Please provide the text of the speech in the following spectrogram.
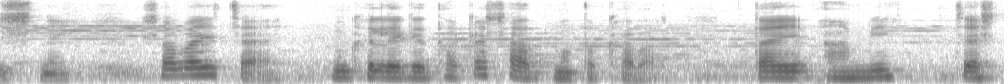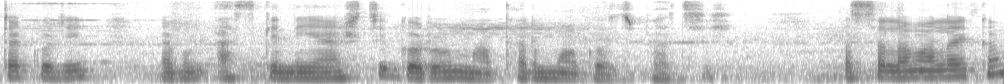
শেষ নেই। সবাই চায় মুখে লেগে থাকা স্বাদ মতো খাবার। তাই আমি চেষ্টা করি এবং আজকে নিয়ে আসছি গরুর মাথার মগজ ভাজি। আসসালামু আলাইকুম,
